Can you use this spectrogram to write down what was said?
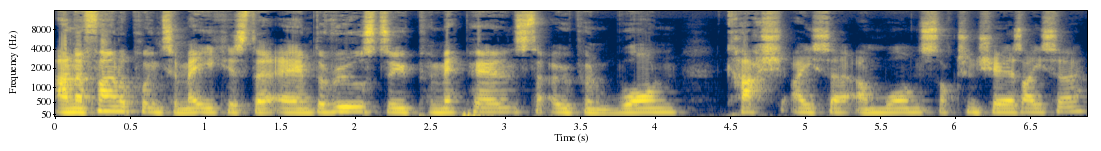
And a final point to make is that um, the rules do permit parents to open one cash ISA and one stocks and shares ISA.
